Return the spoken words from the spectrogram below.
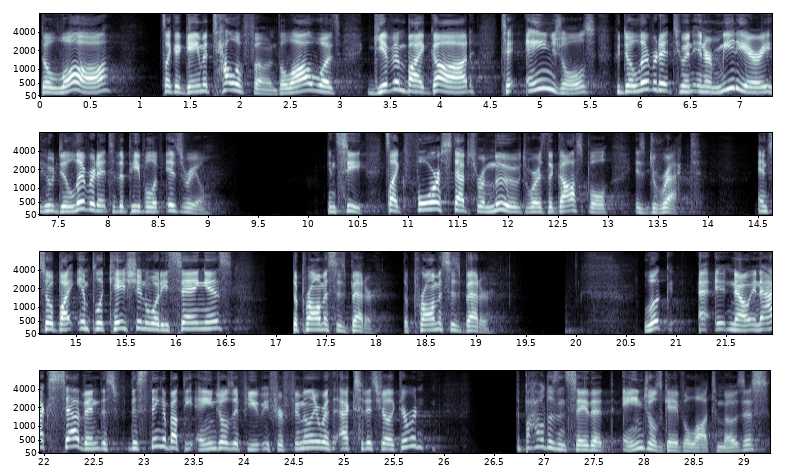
The law, it's like a game of telephone. The law was given by God to angels who delivered it to an intermediary who delivered it to the people of Israel. You can see it's like four steps removed, whereas the gospel is direct. And so, by implication, what he's saying is the promise is better. The promise is better. Look at now in Acts 7, this, this thing about the angels, if, you, if you're familiar with Exodus, you're like, there were, the Bible doesn't say that angels gave the law to Moses.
